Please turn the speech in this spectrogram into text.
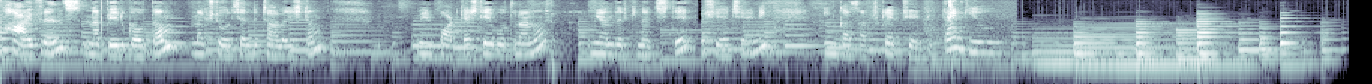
Hi friends నా పేరు గౌతమ్. నాకు స్టోరీస్ అంటే చాలా ఇష్టం. నేను పాడ్కాస్ట్ చేయబోతున్నాను. మీ అందరికీ నచ్చితే షేర్ చేయండి. ఇంకా సబ్స్క్రైబ్ చేయండి. Thank you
